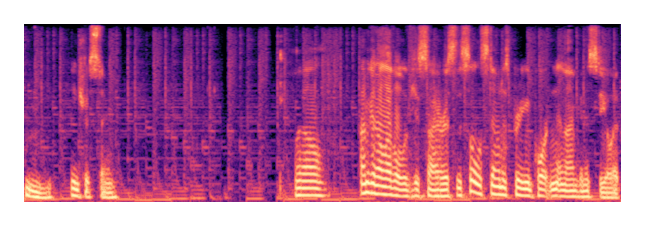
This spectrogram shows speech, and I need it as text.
Hmm. Interesting. Well, I'm gonna level with you, Cyrus. The Soul Stone is pretty important, and I'm gonna steal it.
